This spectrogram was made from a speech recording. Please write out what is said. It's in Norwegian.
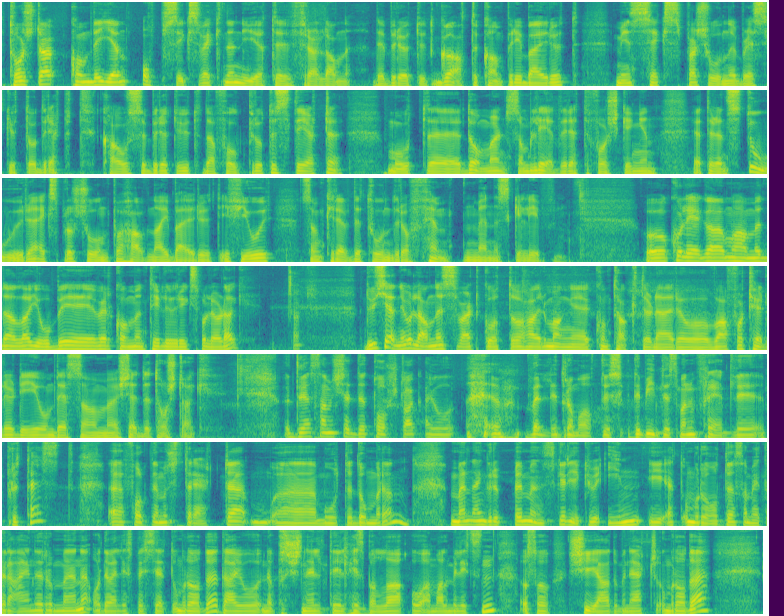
Torsdag kom det igjen oppsiktsvekkende nyheter fra landet. Det brøt ut gatekamper i Beirut. Minst seks personer ble skutt og drept. Kaoset brøt ut da folk protesterte mot eh, dommeren som leder etterforskningen etter den store eksplosjonen på havna i Beirut i fjor, som krevde 215 menneskeliv. Og kollega Mohammed Al-Ayubi, velkommen til Urix på lørdag. Takk. Du kjenner jo landet svært godt og har mange kontakter der, og hva forteller de om det som skjedde torsdag? Det som skjedde torsdag, er jo veldig dramatisk. Det begynte som en fredelig protest. Eh, folk demonstrerte uh, mot dommeren. Men en gruppe mennesker gikk jo inn i et område som heter Reine Romene, og det er et veldig spesielt område. Det er jo opposisjonell til Hizbollah og Amal-militsen, også Shia-dominert område,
